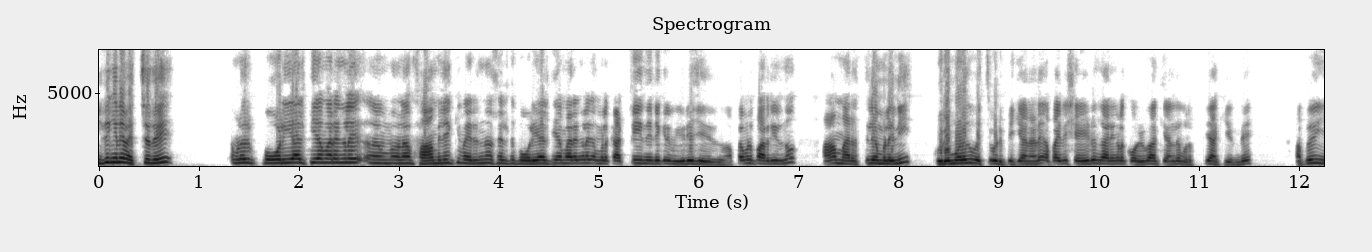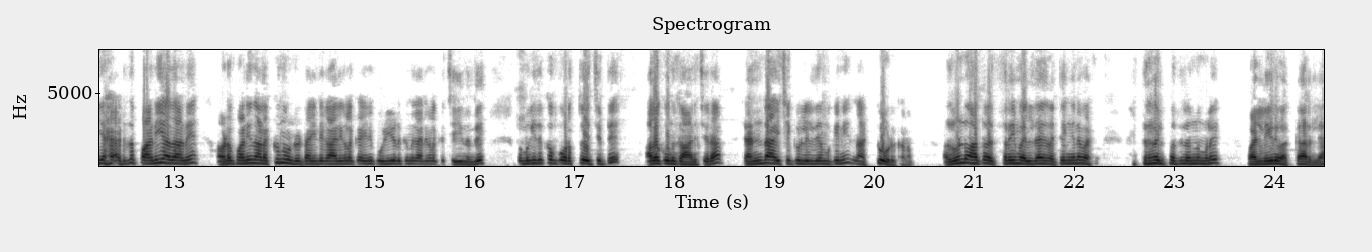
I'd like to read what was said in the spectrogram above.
ഇതിങ്ങനെ വെച്ചത് നമ്മളൊരു പോളിയാൽത്തിയ മരങ്ങൾ ഫാമിലേക്ക് വരുന്ന സ്ഥലത്ത് പോളിയാൽത്തിയ മരങ്ങൾ നമ്മൾ കട്ട് ചെയ്യുന്നതിന്റെ ഒരു വീഡിയോ ചെയ്തിരുന്നു. അപ്പൊ നമ്മൾ പറഞ്ഞിരുന്നു ആ മരത്തിൽ നമ്മൾ ഇനി കുരുമുളക് വെച്ച് പിടിപ്പിക്കാനാണ്. അപ്പൊ അതിന്റെ ഷെയ്ഡും കാര്യങ്ങളൊക്കെ ഒഴിവാക്കിയാണ് വൃത്തിയാക്കിയിട്ടുണ്ട്. അപ്പൊ ഈ അടുത്ത പണി അതാണ്. അവിടെ പണി നടക്കുന്നുണ്ട് കേട്ടോ അതിന്റെ കാര്യങ്ങളൊക്കെ അതിന് കുഴിയെടുക്കുന്ന കാര്യങ്ങളൊക്കെ ചെയ്യുന്നുണ്ട്. നമുക്ക് ഇതൊക്കെ പുറത്ത് വെച്ചിട്ട് അതൊക്കെ ഒന്ന് കാണിച്ചു തരാം. രണ്ടാഴ്ചക്കുള്ളിൽ നമുക്ക് ഇനി നട്ടു കൊടുക്കണം. അതുകൊണ്ട് മാത്രം ഇത്രയും വലുതായി മറ്റേ ഇങ്ങനെ വ- ഇത്ര വലുപ്പത്തിലൊന്നും നമ്മൾ വള്ളിയിൽ വെക്കാറില്ല.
